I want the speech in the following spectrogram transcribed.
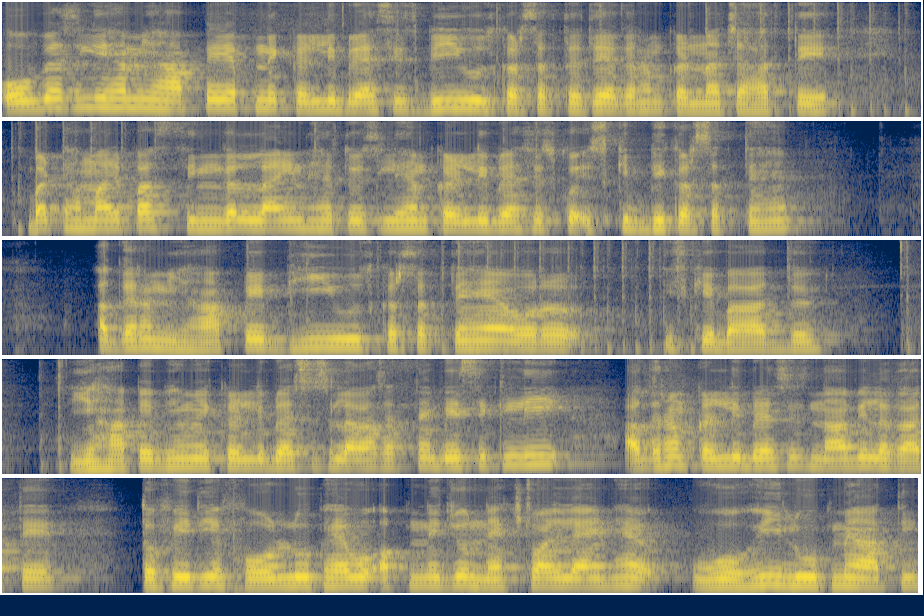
ओबियसली हम यहाँ पे अपने कर्ली ब्रेसिस भी यूज़ कर सकते थे अगर हम करना चाहते। बट हमारे पास सिंगल लाइन है तो इसलिए हम कर्ली ब्रेसिस को स्किप भी कर सकते हैं। अगर हम यहाँ पे भी यूज़ कर सकते हैं और इसके बाद यहाँ पे भी हम एक कर्ली ब्रेसिस लगा सकते हैं। बेसिकली अगर हम कर्ली ब्रेसिस ना भी लगाते तो फिर ये फोर लूप है, वो अपने जो नेक्स्ट वाली लाइन है वही लूप में आती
